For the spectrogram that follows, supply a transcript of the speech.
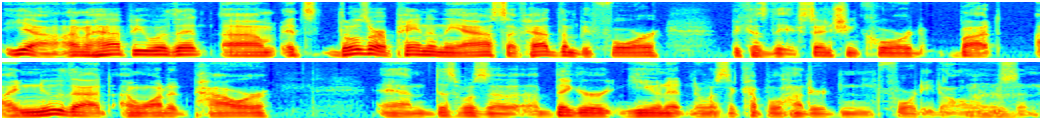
yeah, I'm happy with it. Um, it's, those are a pain in the ass. I've had them before because the extension cord, but I knew that I wanted power and this was a, a bigger unit and it was a couple hundred and forty dollars. Mm. And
